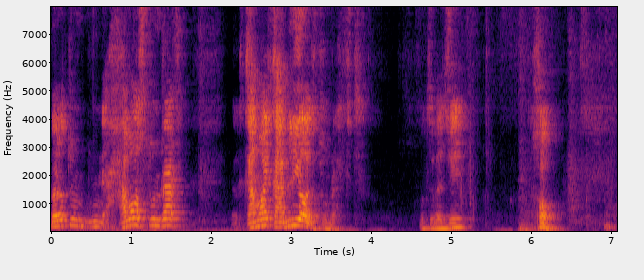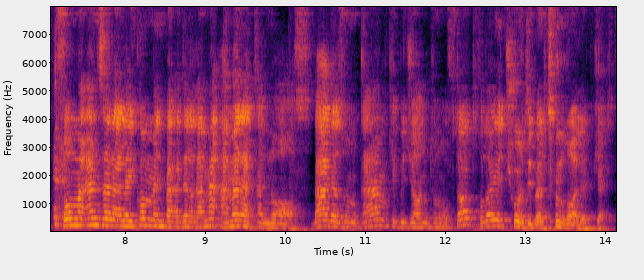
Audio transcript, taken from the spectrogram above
براتون حواستون رفت غمای قبلی یادتون رفت. متوجه خب. ثم انزل علیکم من بعد الغم امنت النعاس. بعد از اون غم که به جانتون افتاد خدا یه چرتی براتون غالب کرد.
